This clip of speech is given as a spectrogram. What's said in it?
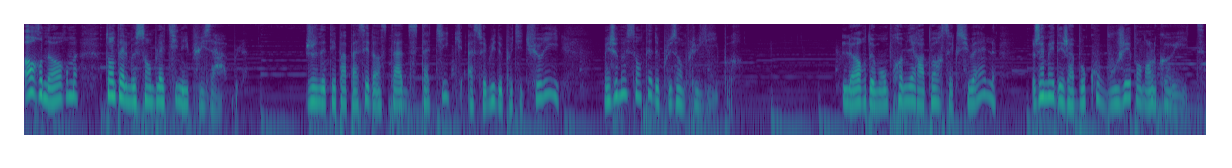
hors norme, tant elle me semblait inépuisable. Je n'étais pas passé d'un stade statique à celui de petite furie, mais je me sentais de plus en plus libre. Lors de mon premier rapport sexuel, j'aimais déjà beaucoup bouger pendant le coït.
